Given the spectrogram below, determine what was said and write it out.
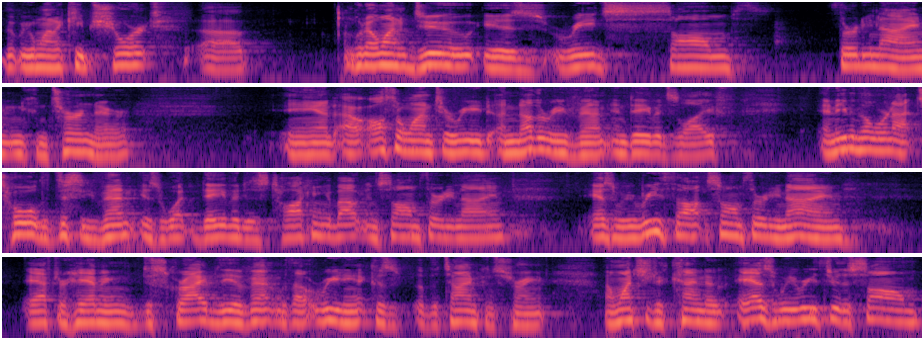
that we want to keep short, uh, what I want to do is read Psalm 39, and you can turn there. And I also want to read another event in David's life and even though we're not told that this event is what David is talking about in Psalm 39, as we read Psalm 39, after having described the event without reading it because of the time constraint, I want you to kind of, as we read through the psalm,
